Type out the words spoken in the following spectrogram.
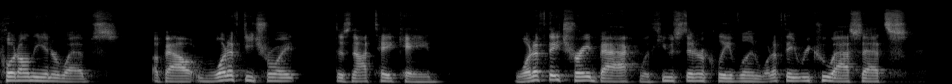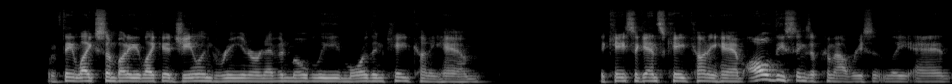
put on the interwebs about what if Detroit does not take Cade? What if they trade back with Houston or Cleveland? What if they recoup assets? What if they like somebody like a Jalen Green or an Evan Mobley more than Cade Cunningham? The case against Cade Cunningham, all of these things have come out recently, and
